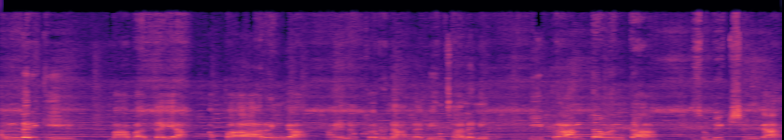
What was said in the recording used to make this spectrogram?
అందరికీ బాబా దయ అపారంగా ఆయన కరుణ లభించాలని ఈ ప్రాంతం అంతా సుభిక్షంగా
